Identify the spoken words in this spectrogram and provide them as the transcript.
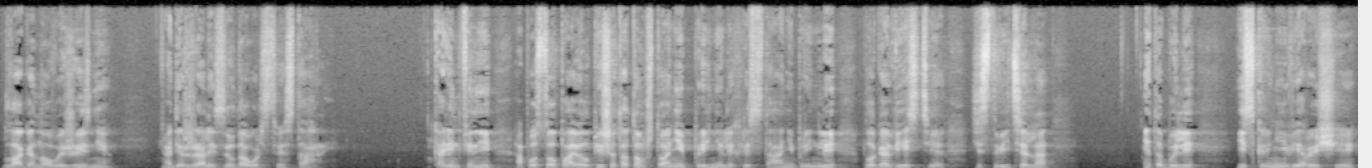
благо новой жизни, а держались за удовольствие старой. Коринфяне апостол Павел пишет о том, что они приняли Христа, они приняли благовестие. Действительно, это были искренние верующие.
